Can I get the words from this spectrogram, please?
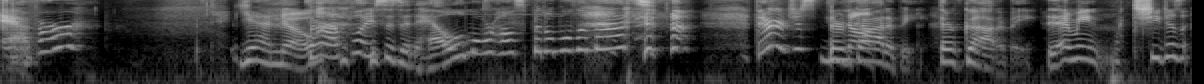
ever. Yeah, no. There are places in hell more hospitable than that. there are just There not gotta be. There gotta be. I mean, she doesn't.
